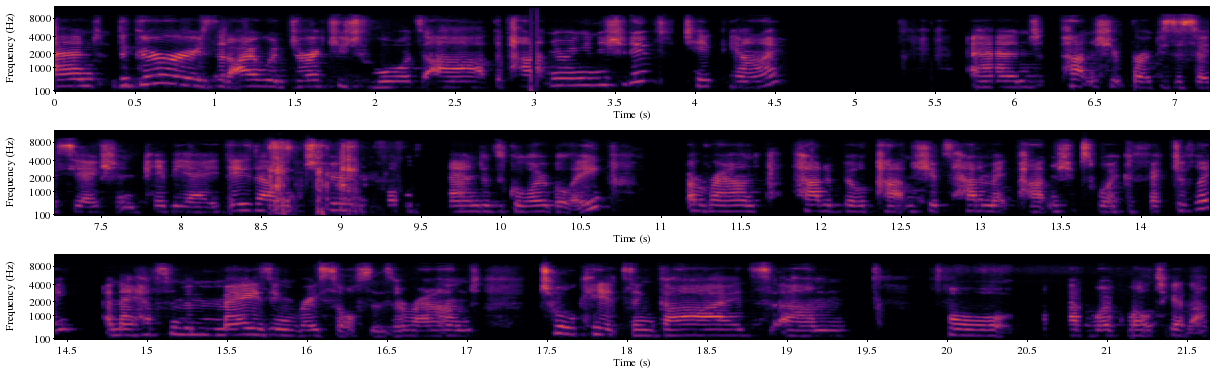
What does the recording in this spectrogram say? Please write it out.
and the gurus that I would direct you towards are the Partnering Initiative, TPI, and Partnership Brokers Association, PBA. These are the two standards globally around how to build partnerships, how to make partnerships work effectively. And they have some amazing resources around toolkits and guides um, for how to work well together.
